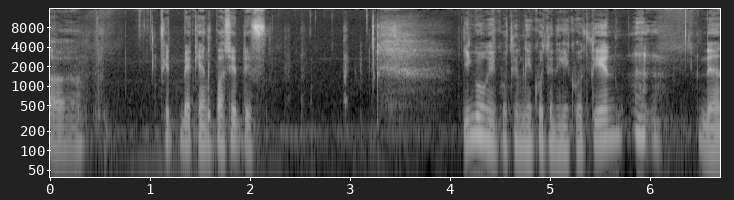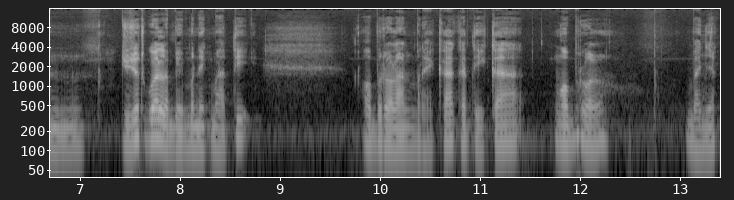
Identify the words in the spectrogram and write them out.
uh, feedback yang positif. Jadi gue ngikutin ngikutin ngikutin dan jujur gue lebih menikmati obrolan mereka ketika ngobrol. Banyak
